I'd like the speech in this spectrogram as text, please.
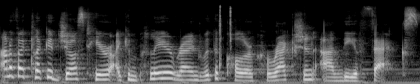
and if I click adjust here, I can play around with the color correction and the effects.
